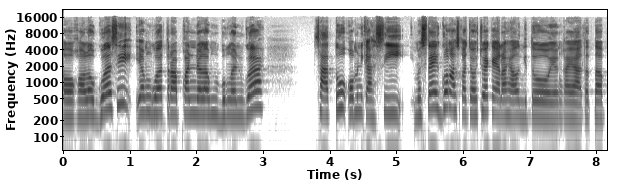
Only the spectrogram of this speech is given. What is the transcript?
Oh kalau gue sih yang gue terapkan dalam hubungan gue satu komunikasi. Maksudnya gue nggak suka cowok cuek kayak Rahel gitu yang kayak tetap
